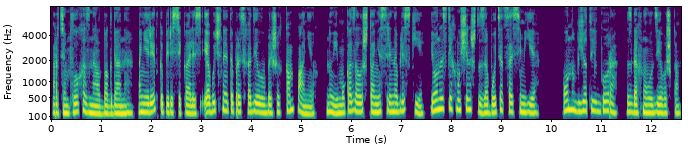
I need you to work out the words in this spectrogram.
Артём плохо знал Богдана. Они редко пересекались, и обычно это происходило в больших компаниях. Но ему казалось, что они с Риной близки, и он из тех мужчин, что заботятся о семье. «Он убьет Егора», — вздохнула девушка.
